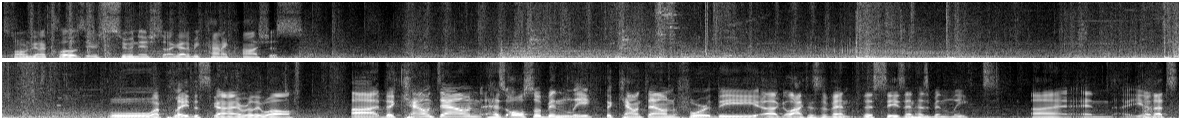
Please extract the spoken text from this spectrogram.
Storm's going to close here soonish, so I got to be kind of cautious. Ooh, I played this guy really well. Uh, the countdown has also been leaked. The countdown for the uh, Galactus event this season has been leaked. Uh, and, you know, that's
